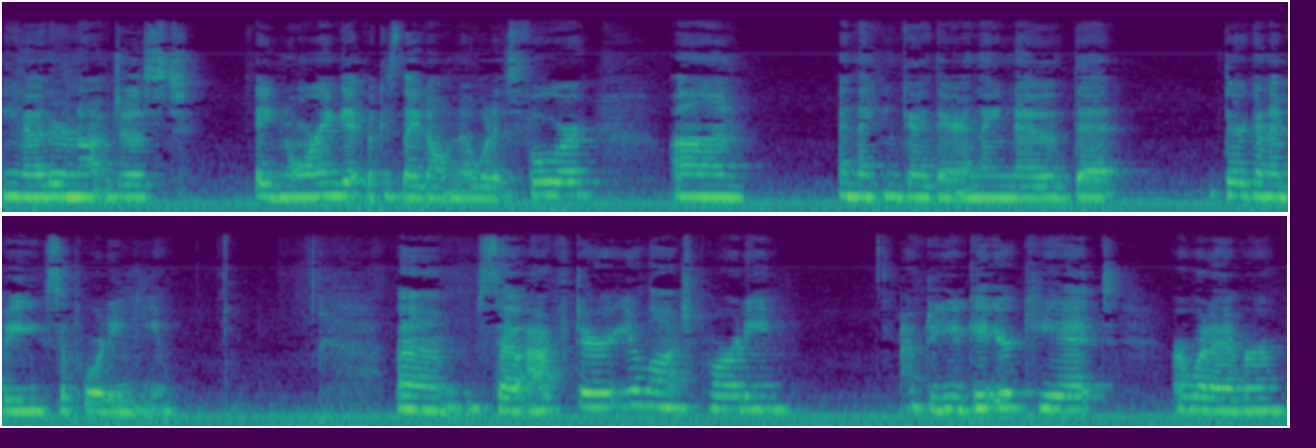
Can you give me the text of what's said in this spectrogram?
you know, they're not just ignoring it because they don't know what it's for. Um, and they can go there and they know that they're going to be supporting you. Um, so after your launch party, after you get your kit or whatever,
